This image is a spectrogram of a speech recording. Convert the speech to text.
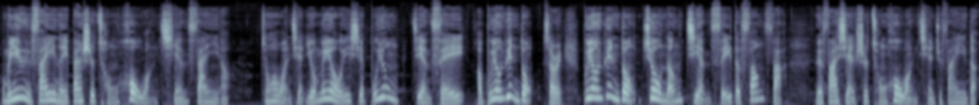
我们英语翻译呢，一般是从后往前翻译啊。从后往前，有没有一些不用减肥啊？不用运动，sorry，不用运动就能减肥的方法？你会发现是从后往前去翻译的。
